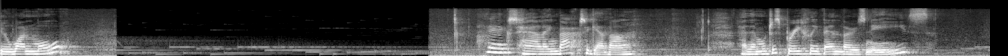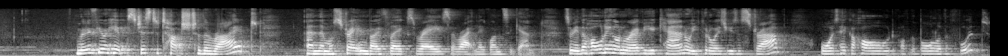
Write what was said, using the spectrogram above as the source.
Do one more. Exhaling back together. And then we'll just briefly bend those knees. Move your hips just a touch to the right and then we'll straighten both legs, raise the right leg once again. So either holding on wherever you can, or you could always use a strap, or take a hold of the ball of the foot.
